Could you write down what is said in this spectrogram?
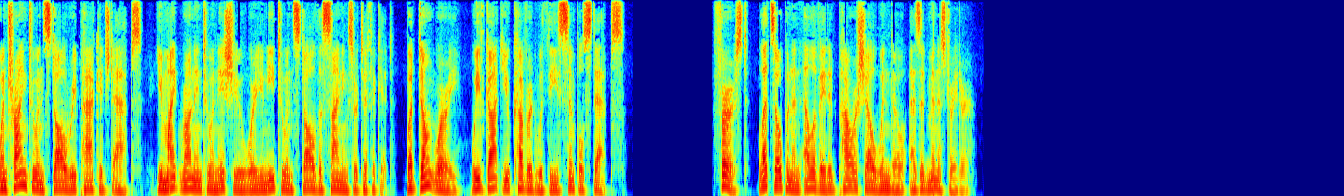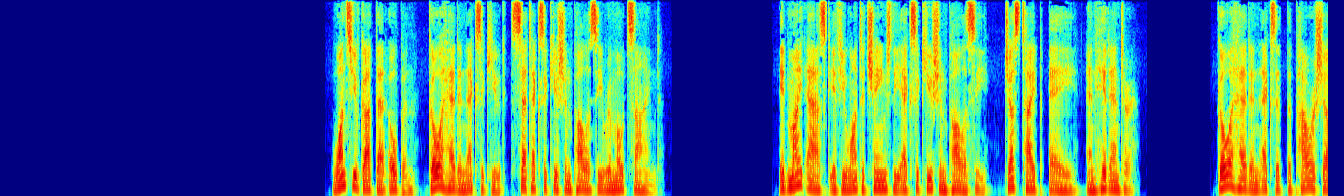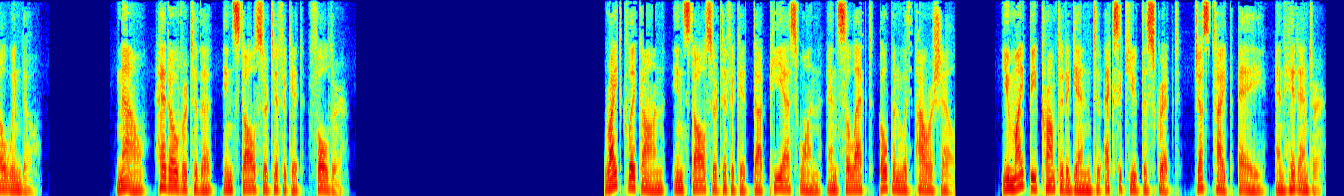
When trying to install repackaged apps, you might run into an issue where you need to install the signing certificate. But don't worry, we've got you covered with these simple steps. First, let's open an elevated PowerShell window as administrator. Once you've got that open, go ahead and execute set execution policy remote signed. It might ask if you want to change the execution policy, just type A and hit enter. Go ahead and exit the PowerShell window. Now, head over to the Install Certificate folder. Right-click on Install Certificate.ps1 and select Open with PowerShell. You might be prompted again to execute the script, just type A and hit enter.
